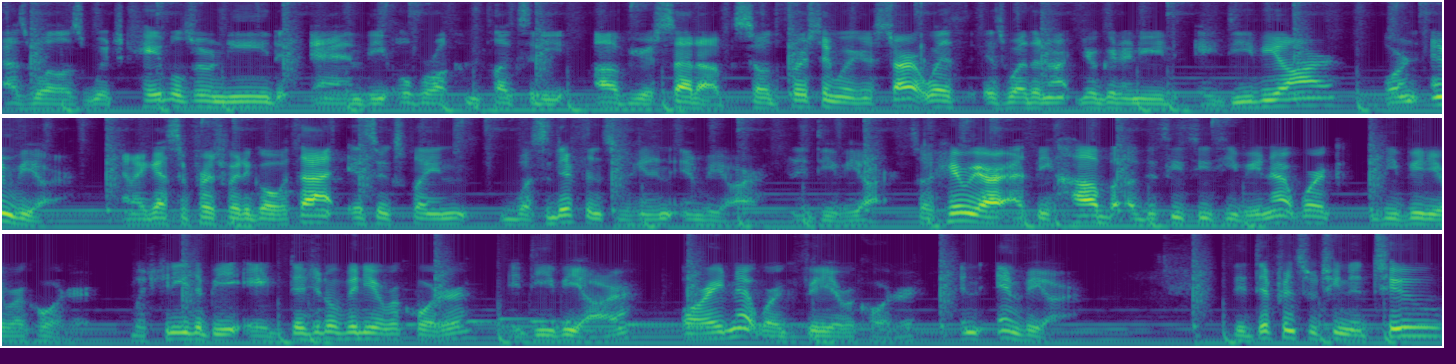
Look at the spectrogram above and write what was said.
as well as which cables you'll need and the overall complexity of your setup. So the first thing we're gonna start with is whether or not you're gonna need a DVR or an NVR. And I guess the first way to go with that is to explain what's the difference between an NVR and a DVR. So here we are at the hub of the CCTV network, the video recorder, which can either be a digital video recorder, a DVR, or a network video recorder, an NVR. The difference between the two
